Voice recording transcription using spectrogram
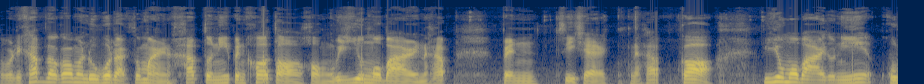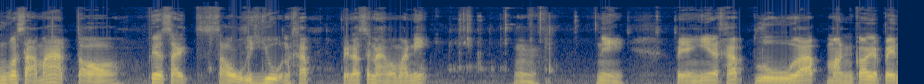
สวัสดีครับ เราก็มาดูโปรดักต์ตัวใหม่นะครับ ตัวนี้เป็นข้อต่อของวิทยุโมบายนะครับ เป็น4แฉกนะครับ ก็วิทยุโมบายตัวนี้คุณก็สามารถต่อเพื่อใส่เสาวิทยุนะครับ เป็นลักษณะประมาณนี้ อืม นี่ เป็นอย่างนี้นะครับ รูรับมันก็จะเป็น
